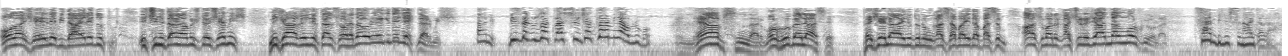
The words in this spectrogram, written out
Oğlan şehirde bir daire tutmuş. İçini dayamış döşemiş. Nikah kıydıktan sonra da oraya gideceklermiş. Yani bizden uzaklaştıracaklar mı yavrumu? E ne yapsınlar korku belası. Peşeli Aydın'ın kasabayı da basıp Asuman'ı kaçıracağından korkuyorlar. Sen bilirsin Haydar ağa.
